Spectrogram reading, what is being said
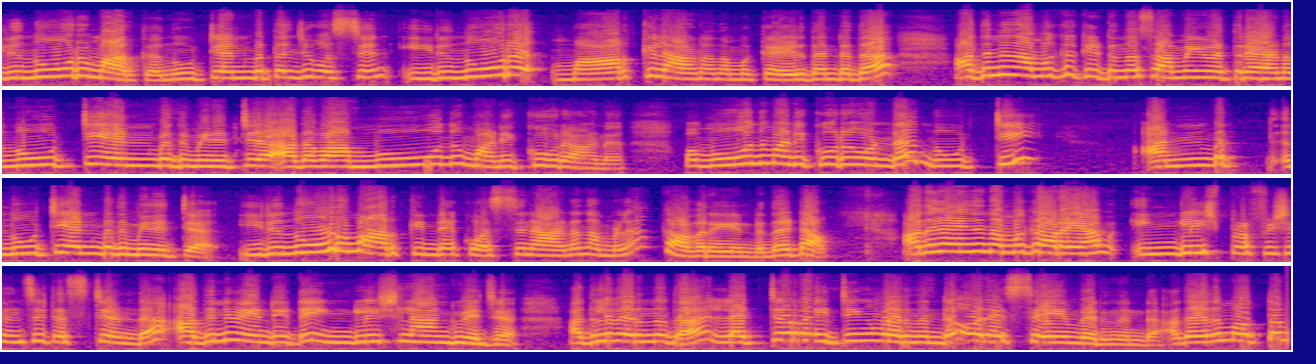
ഇരുന്നൂറ് മാർക്ക് നൂറ്റി അൻപത്തി അഞ്ച് ക്വസ്റ്റ്യൻ ഇരുന്നൂറ് മാർക്കിലാണ് നമുക്ക് എഴുതേണ്ടത്. അതിന് നമുക്ക് കിട്ടുന്ന സമയം എത്രയാണ്? നൂറ്റി എൺപത് മിനിറ്റ് അഥവാ മൂന്ന് മണിക്കൂറാണ്. അപ്പൊ മൂന്ന് മണിക്കൂർ കൊണ്ട് നൂറ്റി അൻപത് നൂറ്റി അൻപത് മിനിറ്റ് ഇരുന്നൂറ് മാർക്കിന്റെ ക്വസ്റ്റ്യൻ ആണ് നമ്മൾ കവർ ചെയ്യേണ്ടത് കേട്ടോ. അത് കഴിഞ്ഞ് നമുക്കറിയാം ഇംഗ്ലീഷ് പ്രൊഫഷൻസി ടെസ്റ്റ് ഉണ്ട്. അതിന് വേണ്ടിയിട്ട് ഇംഗ്ലീഷ് ലാംഗ്വേജ് അതിൽ വരുന്നത് ലെറ്റർ റൈറ്റിംഗ് വരുന്നുണ്ട് ഒരു എസ് എയും വരുന്നുണ്ട്. അതായത് മൊത്തം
